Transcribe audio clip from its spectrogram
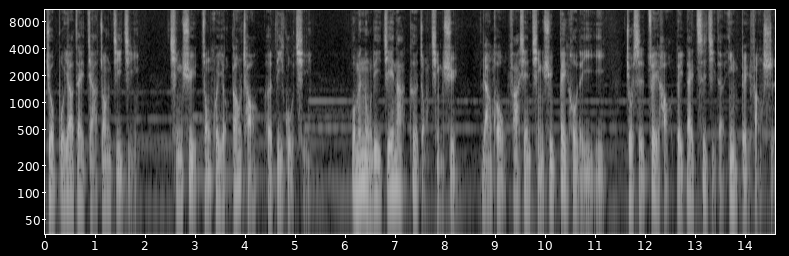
就不要再假装积极。情绪总会有高潮和低谷期，我们努力接纳各种情绪，然后发现情绪背后的意义，就是最好对待自己的应对方式。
